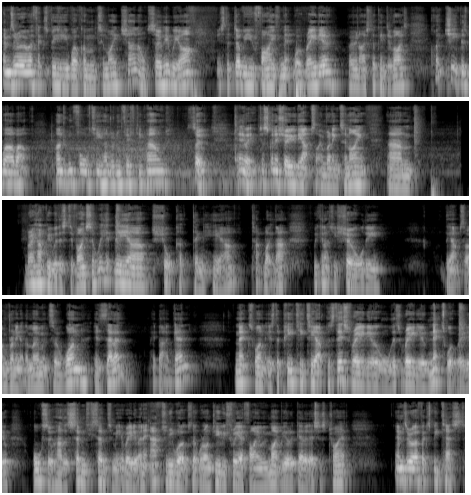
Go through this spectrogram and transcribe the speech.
M0FXB, welcome to my channel. So here we are, it's the W5 network radio, very nice looking device, quite cheap as well, about 140, 150 pound. So anyway, just going to show you the apps that I'm running tonight. Um, very happy with this device. So we hit the uh, shortcut thing here, tap like that, we can actually show all the the apps that I'm running at the moment. So one is Zello, hit that again. Next one is the PTT app because this radio or this radio network radio also has a 70 centimeter radio and it actually works. Look, we're on GB3FI and we might be able to get it. Let's just try it. M0FXB test.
